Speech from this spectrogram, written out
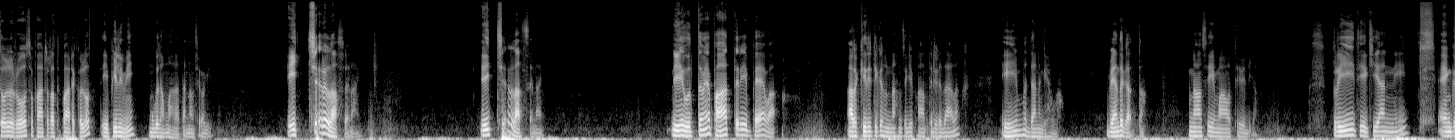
තොල් රෝස පාට රතු පාට කළොත් ඒ පිළිමේ මුගලන් මහරහතන් වහන්සේ වගේ. එච්චර ලස්සනයි. එච්චර ලස්සනයි. ඒ උත්තමය පාත්තරේ බෑවා. අර කිරි ටික උන්වහන්සේගේ පාත්‍රයට දාලා එහෙම දන ගැහුවා. වැඳ ගත්තා. උන්වහන්සේ මාවතේ වෙදියා. ප්‍රීතිය කියන්නේ ඇඟ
